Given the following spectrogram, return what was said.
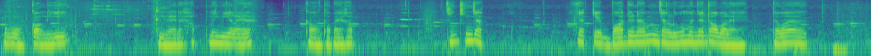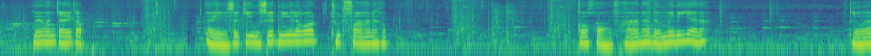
โอ้โหกล่องนี้ เกลือนะครับ ไม่มีอะไรนะกล่องต่อไปครับ จริงๆอยากอยากเก็บบอสด้วยนะอยากรู้ว่ามันจะดรอปอะไร แต่ว่าไม่มั่นใจกับไอ้สกิลเซตนี้แล้วก็ชุดฟ้านะครับ ก็ของฟ้านะเดี๋ยวไม่ได้แย่นะ แต่ว่า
